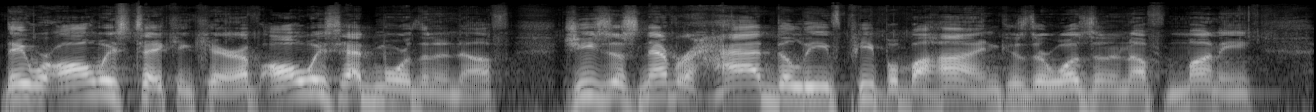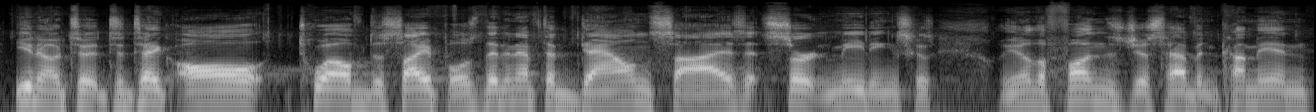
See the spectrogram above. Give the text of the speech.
They were always taken care of, always had more than enough. Jesus never had to leave people behind because there wasn't enough money, you know, to, to take all 12 disciples. They didn't have to downsize at certain meetings because, you know, the funds just haven't come in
